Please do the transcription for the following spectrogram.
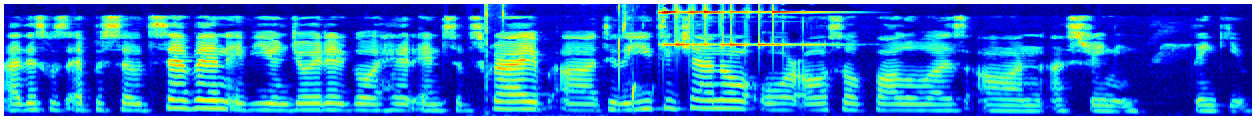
Uh, this was episode seven. If you enjoyed it, go ahead and subscribe uh, to the YouTube channel or also follow us on uh, streaming. Thank you.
